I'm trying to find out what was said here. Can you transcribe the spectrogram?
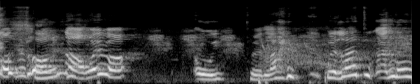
ตดสองดอกไว้พออุ้ยเผื่อลาเผื่อลาทุกอันเลย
